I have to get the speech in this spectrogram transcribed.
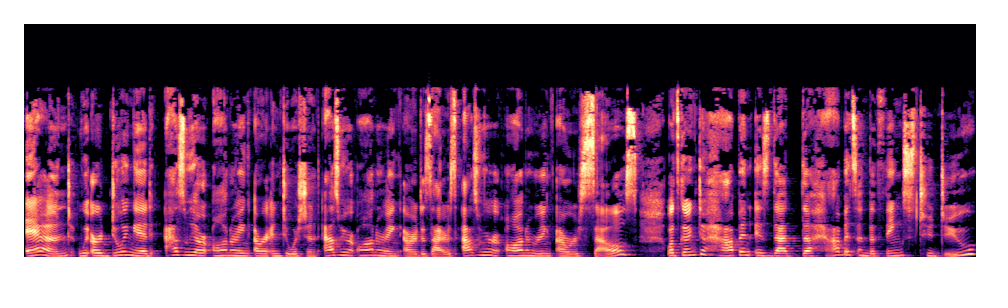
and we are doing it as we are honoring our intuition, as we are honoring our desires, as we are honoring ourselves. What's going to happen is that the habits and the things to do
